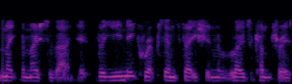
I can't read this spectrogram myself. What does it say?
make the most of that. The unique representation of loads of countries,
